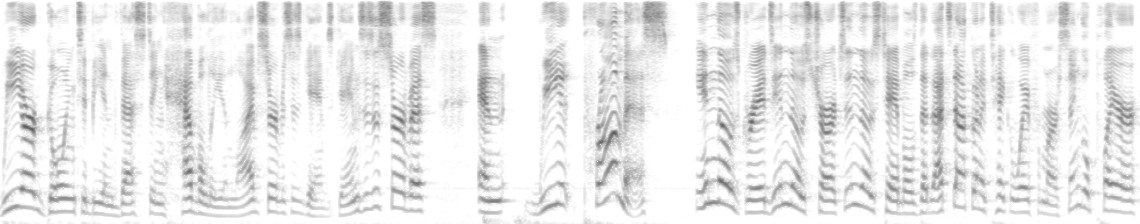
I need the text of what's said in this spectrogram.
we are going to be investing heavily in live services games, games as a service, and we promise in those grids, in those charts, in those tables, that that's not going to take away from our single player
